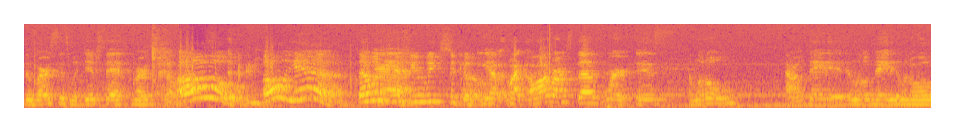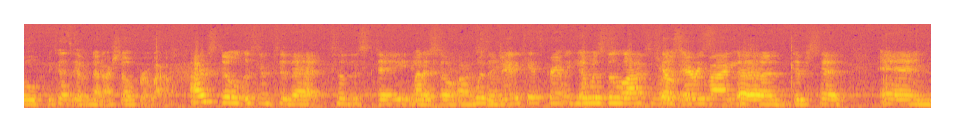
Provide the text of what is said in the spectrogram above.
The Verzuz with Dipset versus. Oh, oh yeah, that was Yeah. a few weeks ago. Yeah, but, like all of our stuff were is a little outdated, a little dated, a little old because we haven't done our show for a while. I still listen to that till this day. It But was it- so awesome. Was it Jadakiss? Apparently he It was the Lox killed versus everybody. uh, Dipset, and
